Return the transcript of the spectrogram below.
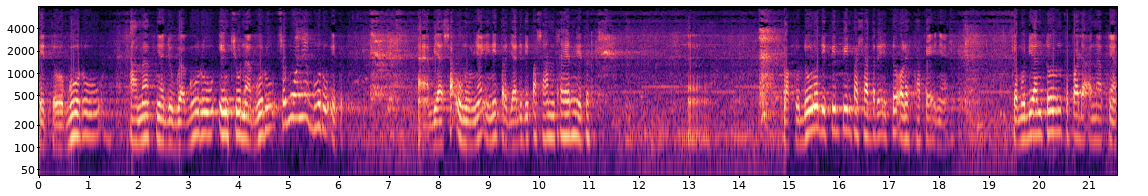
itu guru, anaknya juga guru, incuna guru, semuanya guru itu. Nah, biasa umumnya ini terjadi di pesantren itu. Nah, waktu dulu dipimpin pesantren itu oleh kakeknya kemudian turun kepada anaknya,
